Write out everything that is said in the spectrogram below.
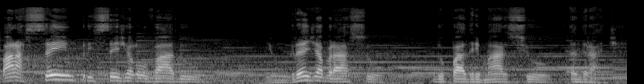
para sempre seja louvado. E um grande abraço do Padre Márcio Andrade.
